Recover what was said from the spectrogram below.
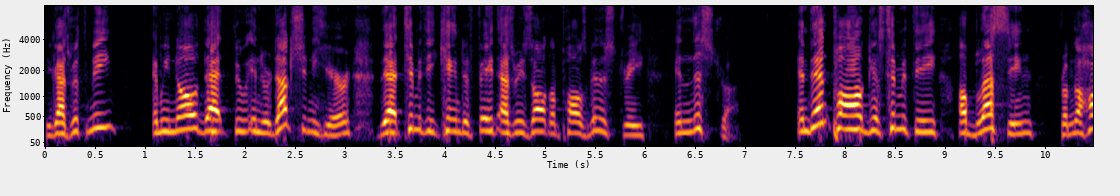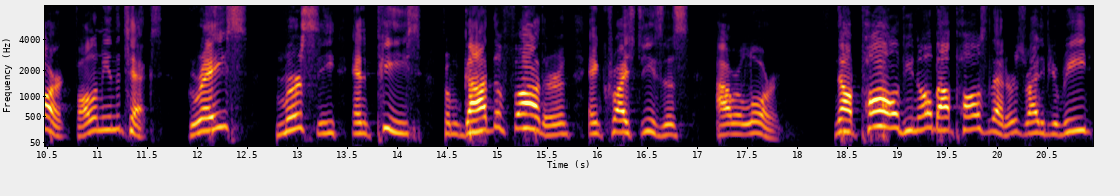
You guys with me? And we know that through introduction here that Timothy came to faith as a result of Paul's ministry in Lystra. And then Paul gives Timothy a blessing from the heart. Follow me in the text. Grace, mercy, and peace from God the Father and Christ Jesus our Lord. Now, Paul, if you know about Paul's letters, right, if you read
